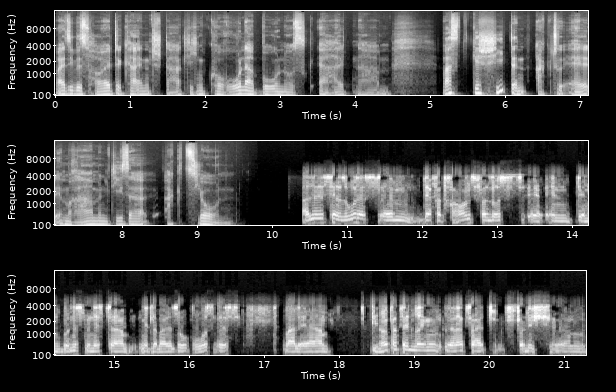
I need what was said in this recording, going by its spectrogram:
weil sie bis heute keinen staatlichen Corona-Bonus erhalten haben. Was geschieht denn aktuell im Rahmen dieser Aktion? Also es ist ja so, dass ähm, der Vertrauensverlust in den Bundesminister mittlerweile so groß ist, weil er die Neupatientenregelung seinerzeit völlig ähm,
